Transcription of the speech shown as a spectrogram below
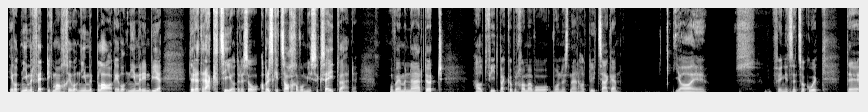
Ich will niemanden fertig machen. Ich will niemanden plagen. Ich will niemanden irgendwie durch den Dreck ziehen oder so. Aber es gibt Sachen, die müssen gesagt werden Und wenn wir dann dort halt Feedback bekommen, wo, wo uns dann halt die Leute sagen, ja, das finde ich jetzt nicht so gut, dann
